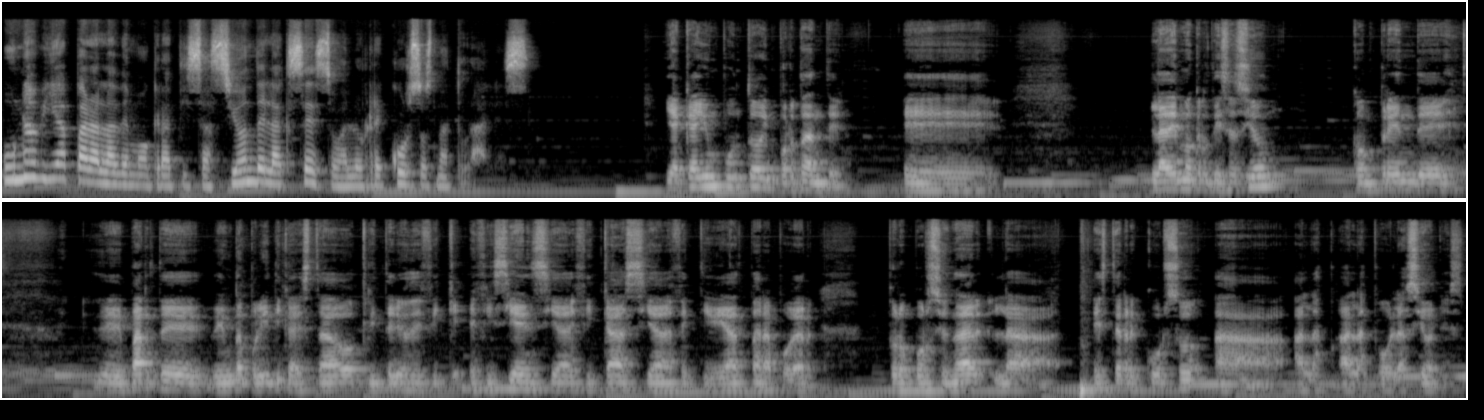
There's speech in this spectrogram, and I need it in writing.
una vía para la democratización del acceso a los recursos naturales. Y acá hay un punto importante. Eh, la democratización comprende de parte de una política de Estado criterios de eficiencia, eficacia, efectividad para poder proporcionar este recurso a, las poblaciones.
